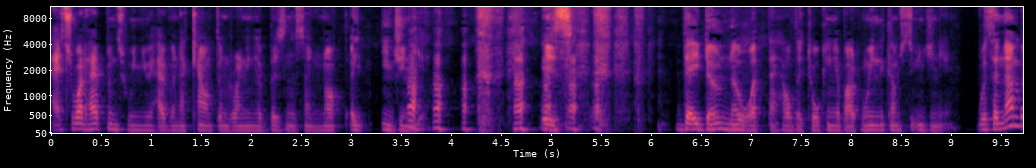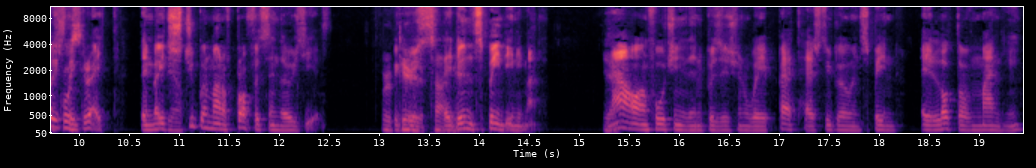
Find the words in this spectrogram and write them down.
That's what happens when you have an accountant running a business and not an engineer. is they don't know what the hell they're talking about when it comes to engineering. With the numbers, they're great. They made Yeah. stupid amount of profits in those years For a period of because time. they yeah. didn't spend any money. Yeah. Now, unfortunately, they're in a position where Pat has to go and spend a lot of money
